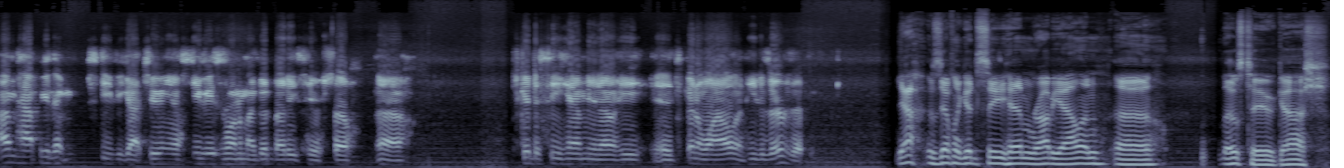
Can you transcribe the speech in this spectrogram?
I'm happy that Stevie got to. You know, Stevie's one of my good buddies here, so uh, it's good to see him. You know, he it's been a while and he deserves it. Yeah, it was definitely good to see him, Robbie Allen, uh, those two. Gosh,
